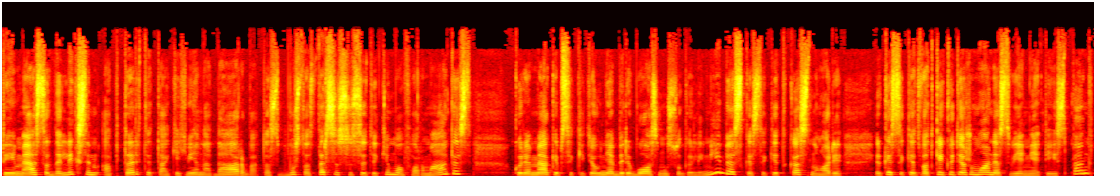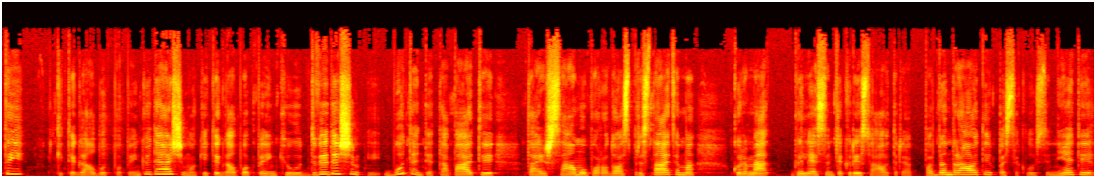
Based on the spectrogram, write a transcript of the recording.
tai mes tada liksim aptarti tą kiekvieną darbą. Tas bus tas tarsi susitikimo formatas, kuriame, kaip sakyti, jau neberibos mūsų galimybės, kas sakyt, kas nori ir kas sakyt, vad kai kurie žmonės vieni ateis penktai, kiti galbūt po 50, o kiti gal po 5-20, būtent į tą patį, tą išsamų parodos pristatymą, kuriame galėsim tikrai su autorė pabendrauti, pasiklausinėti,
